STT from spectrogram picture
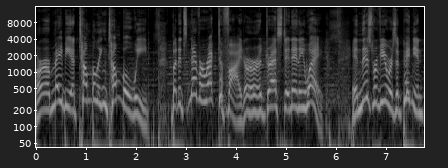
or maybe a tumbling tumbleweed, but it's never rectified or addressed in any way. In this reviewer's opinion,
